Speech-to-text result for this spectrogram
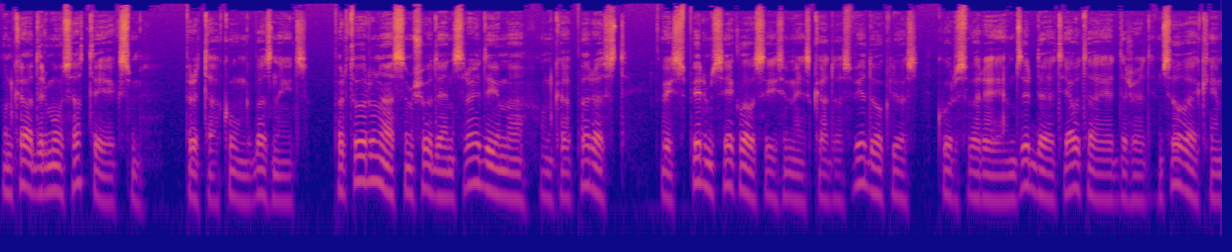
Un kāda ir mūsu attieksme pret tā kunga baznīcu? Par to runāsim šodienas raidījumā, un kā parasti, vispirms ieklausīsimies kādos viedokļos, kurus varējām dzirdēt, jautājot dažādiem cilvēkiem,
